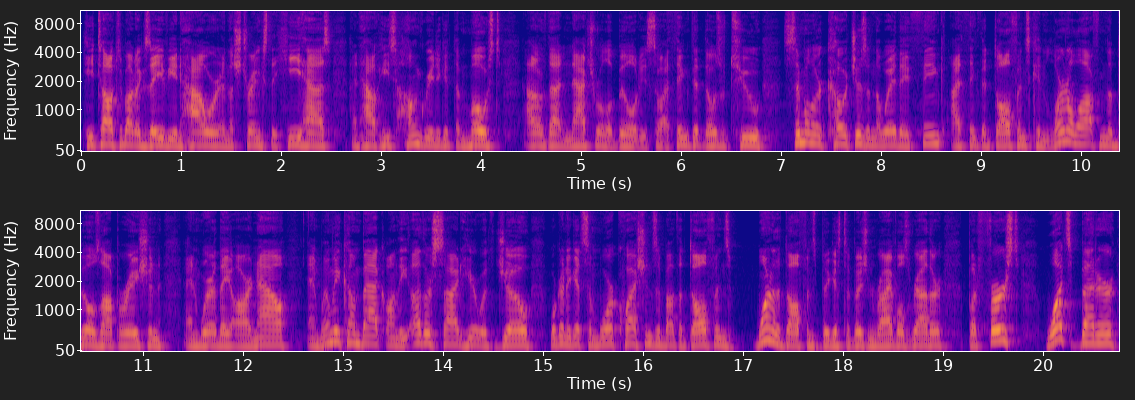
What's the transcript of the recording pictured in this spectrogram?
He talked about Xavier Howard and the strengths that he has and how he's hungry to get the most out of that natural ability. So I think that those are two similar coaches in the way they think. I think the Dolphins can learn a lot from the Bills operation and where they are now. And when we come back on the other side here with Joe, we're going to get some more questions about the Dolphins, one of the Dolphins Dolphins' biggest division rivals, rather. But first, what's better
